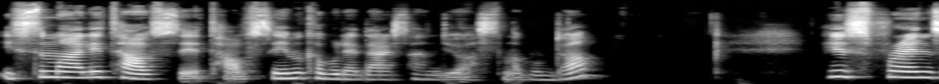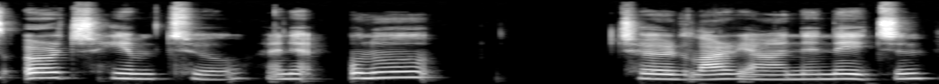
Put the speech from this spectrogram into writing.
isim hali tavsiye. Tavsiyemi kabul edersen diyor aslında burada. His friends urge him to. Hani onu çağırdılar yani ne için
